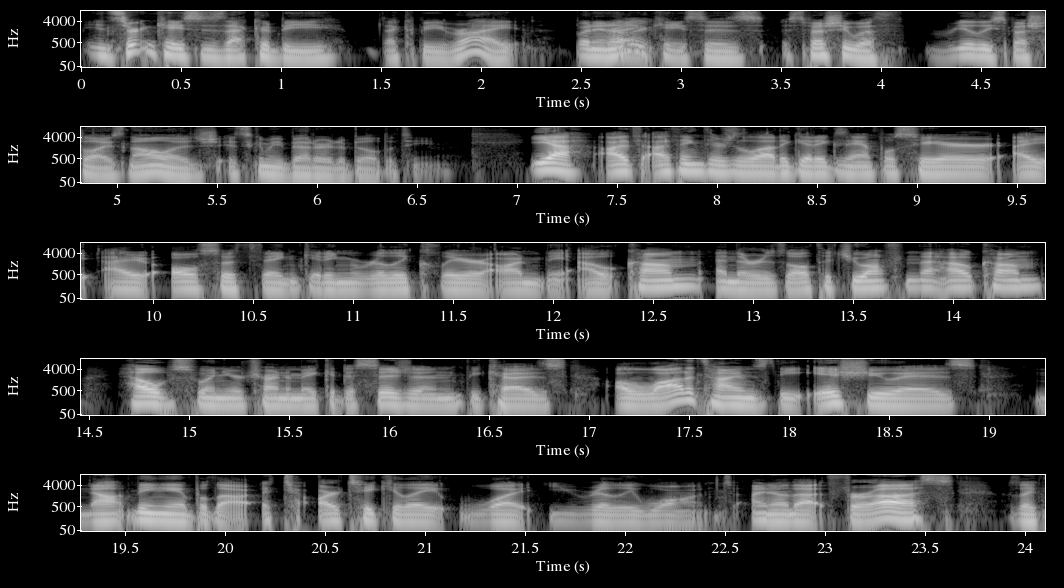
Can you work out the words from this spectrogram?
in certain cases that could be that could be right, but in other cases, especially with really specialized knowledge, it's gonna be better to build a team. Yeah, I, I think there's a lot of good examples here. I, I also think getting really clear on the outcome and the result that you want from that outcome helps when you're trying to make a decision because a lot of times the issue is not being able to, to articulate what you really want. I know that for us, it was like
